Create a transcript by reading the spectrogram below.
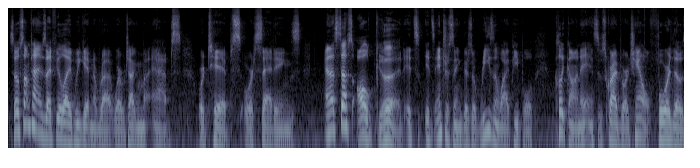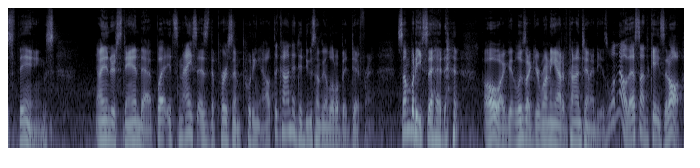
so sometimes I feel like we get in a rut where we're talking about apps or tips or settings. And that stuff's all good. It's it's interesting. There's a reason why people click on it and subscribe to our channel for those things. I understand that, but it's nice as the person putting out the content to do something a little bit different. Somebody said, "Oh, it looks like you're running out of content ideas." Well, no, that's not the case at all.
